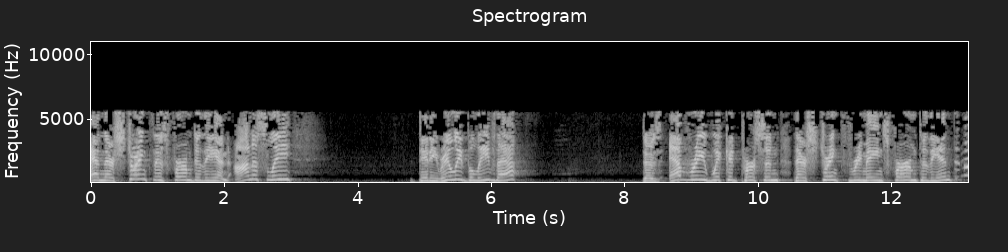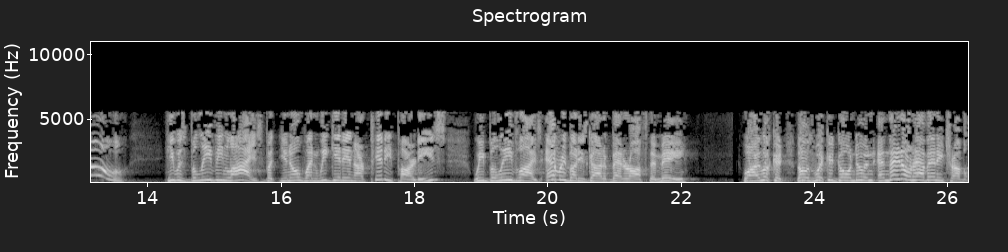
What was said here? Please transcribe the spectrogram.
And their strength is firm to the end. Honestly, did he really believe that? Does every wicked person, their strength remains firm to the end? No. He was believing lies. But you know, when we get in our pity parties, we believe lies. Everybody's got it better off than me. Why, look at those wicked going doing, and they don't have any trouble.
